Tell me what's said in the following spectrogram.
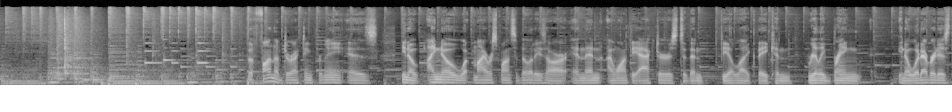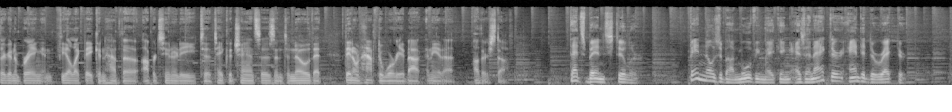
The fun of directing for me is, you know, I know what my responsibilities are, and then I want the actors to then feel like they can really bring, you know, whatever it is they're going to bring and feel like they can have the opportunity to take the chances and to know that they don't have to worry about any of that other stuff. That's Ben Stiller. Ben knows about movie making as an actor and a director,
